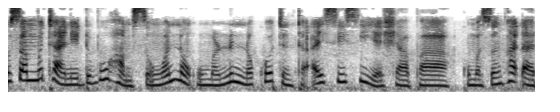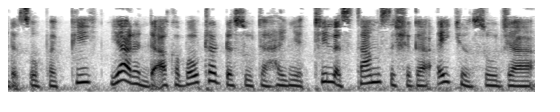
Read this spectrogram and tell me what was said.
kusan mutane dubu hamsin wannan umarnin na kotun ta icc ya shafa kuma sun hada da tsofaffi yaran da aka bautar da su ta hanyar tilasta musu shiga aikin soja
